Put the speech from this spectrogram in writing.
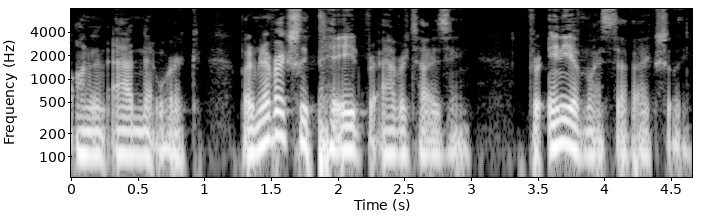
on an ad network, but I've never actually paid for advertising for any of my stuff actually.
